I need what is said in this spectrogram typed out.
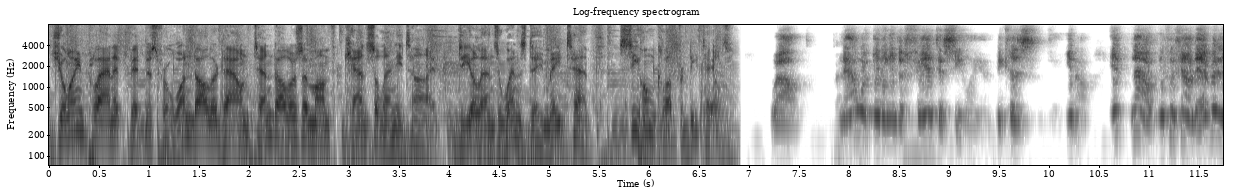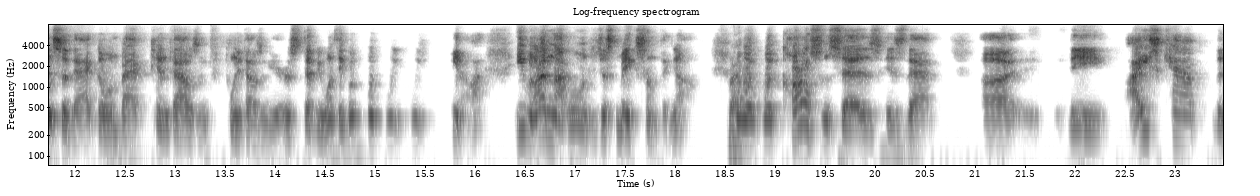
Join Planet Fitness for $1 down, $10 a month, cancel anytime. Deal ends Wednesday, May 10th. See Home Club for details. Now we're getting into fantasy land because you know if, now, if we found evidence of that going back 10,000, 20,000 years, that'd be one thing. But, but we, we, you know, even I'm not willing to just make something up. Right. But what, what Carlson says is that uh, the ice cap, the,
